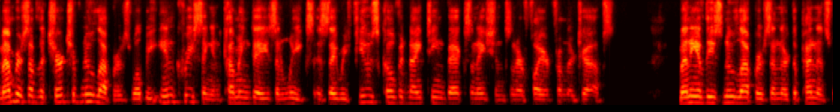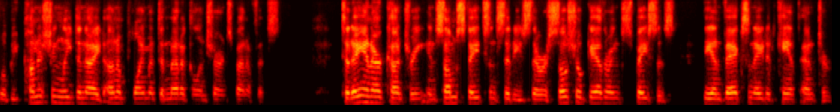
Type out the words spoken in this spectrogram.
Members of the Church of New Lepers will be increasing in coming days and weeks as they refuse COVID-19 vaccinations and are fired from their jobs. Many of these new lepers and their dependents will be punishingly denied unemployment and medical insurance benefits. Today in our country, in some states and cities, there are social gathering spaces the unvaccinated can't enter.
